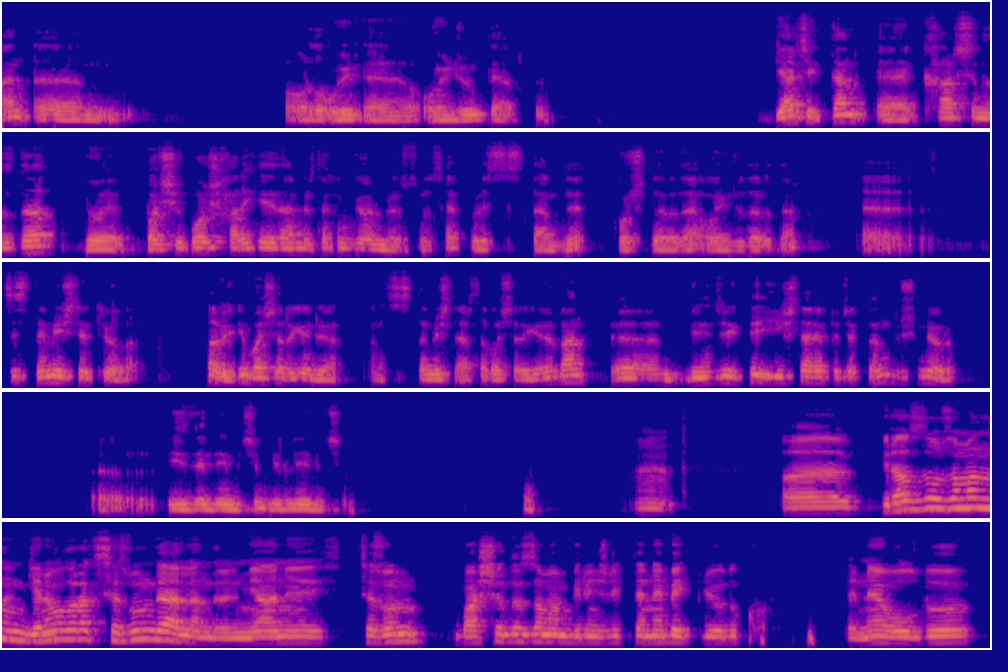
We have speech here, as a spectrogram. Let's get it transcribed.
Ben e, orada oyun, e, oyunculuk da yaptım. Gerçekten e, karşınızda böyle başıboş hareket eden bir takım görmüyorsunuz. Hep böyle sistemli. Koçları da, oyuncuları da. e, sistemi işletiyorlar. Tabii ki başarı geliyor. Yani sistem işlerse başarı geliyor. Ben e, birincilikte iyi işler yapacaklarını düşünüyorum. E, izlediğim için, bildiğim için. Ee, biraz da o zaman hani genel olarak sezonu değerlendirelim. Yani sezon başladığı zaman birincilikte ne bekliyorduk, e, ne oldu,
